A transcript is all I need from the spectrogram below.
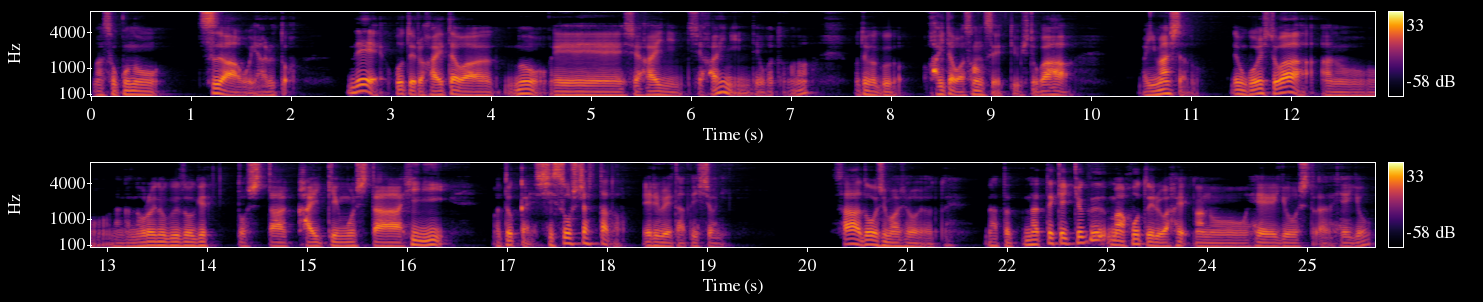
まあそこのツアーをやると。で、ホテルハイタワーの、えー、支配人、支配人でよかったのかなまとにかく、ハイタワー3世っていう人が、まあ、いましたと。でもこの人は、あの、なんか呪いの偶像をゲットした会見をした日に、まあ、どっかに失踪しちゃったと。エレベーターと一緒に。さあどうしましょうよって。なった、なって結局、まあホテルはあの、閉業した、閉業？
